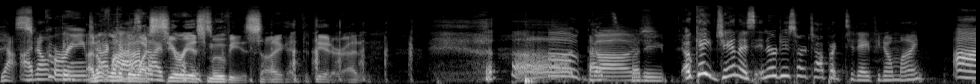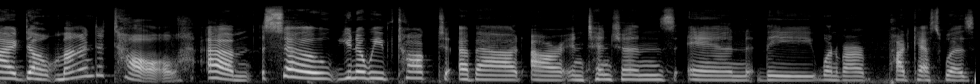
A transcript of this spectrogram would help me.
Yeah, I don't. Scream. Think I don't want to go watch serious movies like at the theater. I don't, Oh That's gosh. funny. Okay, Janice, introduce our topic today, if you don't mind. I don't mind at all. Um, so you know, we've talked about our intentions, and the one of our podcasts was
